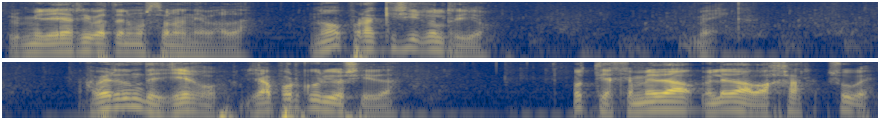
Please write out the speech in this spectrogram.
Pero mira, ahí arriba tenemos zona nevada. No, por aquí sigue el río. Venga. A ver dónde llego, ya por curiosidad. Hostias, que me, da, me le da a bajar. Sube.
